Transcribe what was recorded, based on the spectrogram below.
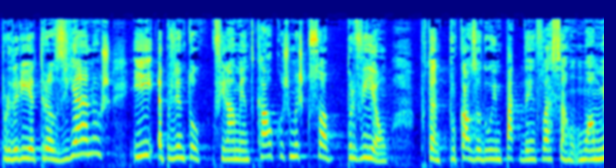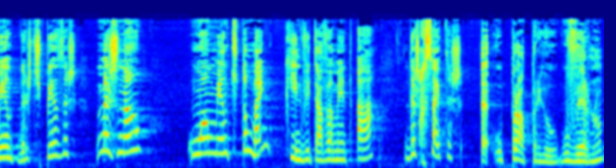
perderia 13 anos e apresentou finalmente cálculos, mas que só previam, portanto, por causa do impacto da inflação, um aumento das despesas, mas não um aumento também, que inevitavelmente há, das receitas. Uh, o próprio Governo,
